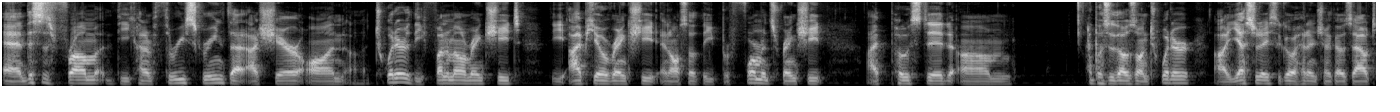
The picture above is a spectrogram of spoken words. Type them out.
And this is from the kind of three screens that I share on uh, Twitter, the fundamental rank sheet, the IPO rank sheet, and also the performance rank sheet. I posted um, I posted those on Twitter uh, yesterday, so go ahead and check those out.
